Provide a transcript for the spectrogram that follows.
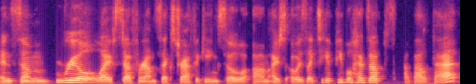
and some real life stuff around sex trafficking. So um, I just always like to give people heads ups about that.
